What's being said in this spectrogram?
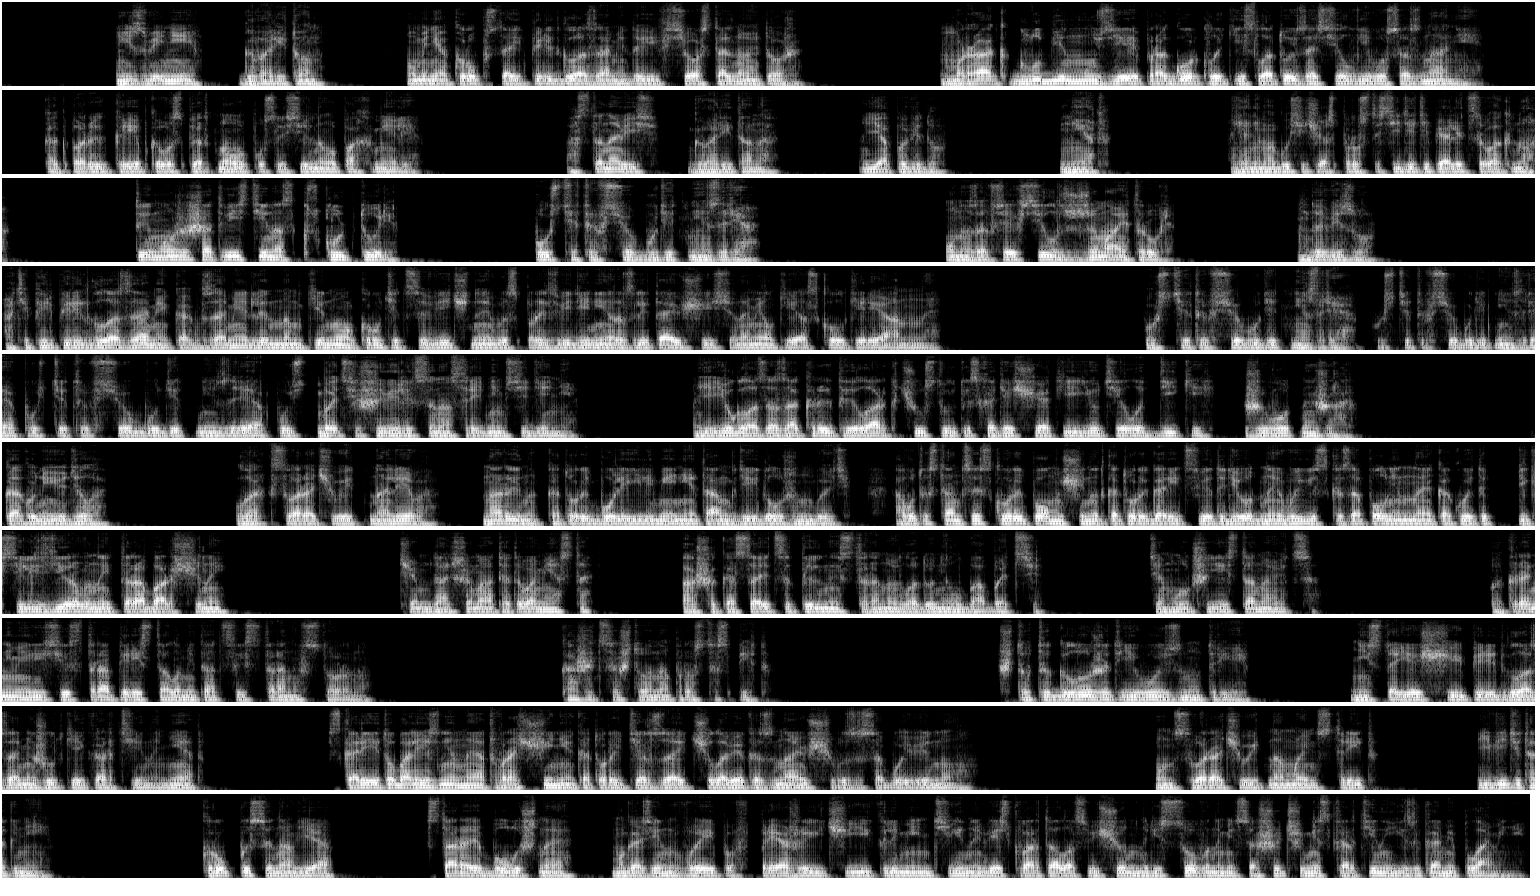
«Извини», — говорит он, — «у меня круп стоит перед глазами, да и все остальное тоже». Мрак глубин музея прогорклой кислотой засел в его сознании, как поры крепкого спиртного после сильного похмелья. «Остановись», — говорит она, — «я поведу». «Нет. Я не могу сейчас просто сидеть и пялиться в окно. Ты можешь отвезти нас к скульптуре. Пусть это все будет не зря». Он изо всех сил сжимает руль. «Довезу». А теперь перед глазами, как в замедленном кино, крутится вечное воспроизведение разлетающейся на мелкие осколки Рианны. Пусть это все будет не зря, пусть это все будет не зря, пусть это все будет не зря, пусть Бетси шевелится на среднем сиденье. Ее глаза закрыты, и Ларк чувствует исходящий от ее тела дикий, животный жар. Как у нее дела? Ларк сворачивает налево, на рынок, который более или менее там, где и должен быть. А вот и станция скорой помощи, над которой горит светодиодная вывеска, заполненная какой-то пикселизированной тарабарщиной. Чем дальше мы от этого места, Аша касается тыльной стороной ладони лба Бетси, тем лучше ей становится. По крайней мере, сестра перестала метаться из стороны в сторону. Кажется, что она просто спит. Что-то гложет его изнутри. Не стоящие перед глазами жуткие картины, нет. Скорее, то болезненное отвращение, которое терзает человека, знающего за собой вину. Он сворачивает на Мейн-стрит и видит огни. Круппы сыновья, старая булочная, магазин вейпов, пряжи и чаи Клементины, весь квартал освещен нарисованными, сошедшими с картины языками пламени.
